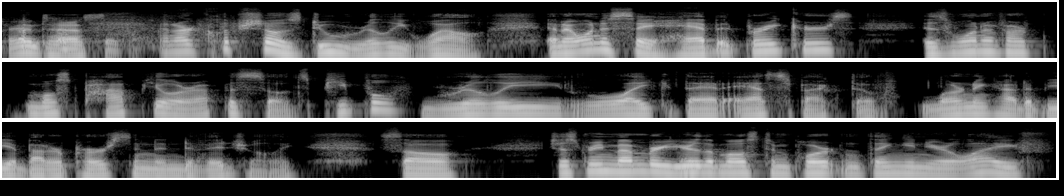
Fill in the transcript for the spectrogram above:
Fantastic. And our clip shows do really well. And I want to say Habit Breakers is one of our most popular episodes. People really like that aspect of learning how to be a better person individually. So just remember you're the most important thing in your life.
